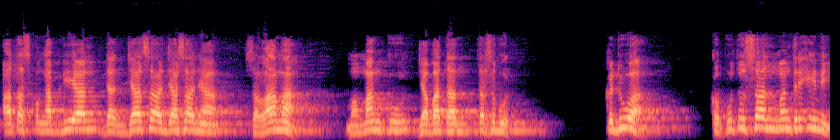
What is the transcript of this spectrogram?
atas pengabdian dan jasa-jasanya selama memangku jabatan tersebut. Kedua, keputusan menteri ini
